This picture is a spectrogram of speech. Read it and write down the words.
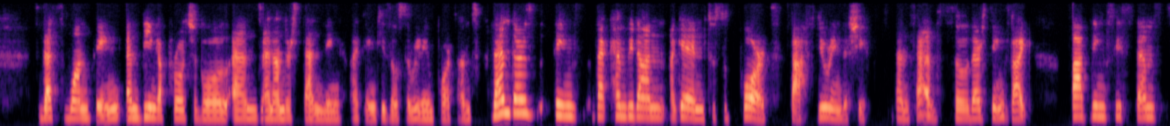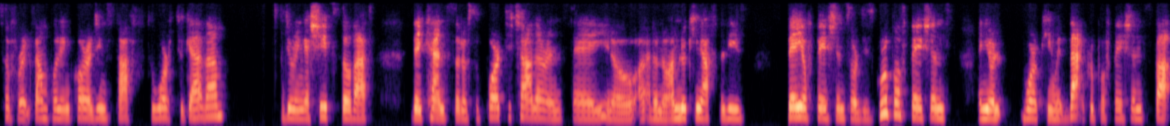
That's one thing. And being approachable and, and understanding, I think, is also really important. Then there's things that can be done again to support staff during the shift themselves. So there's things like padding systems. So, for example, encouraging staff to work together during a shift so that they can sort of support each other and say, you know, I don't know, I'm looking after these bay of patients or this group of patients, and you're working with that group of patients. But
